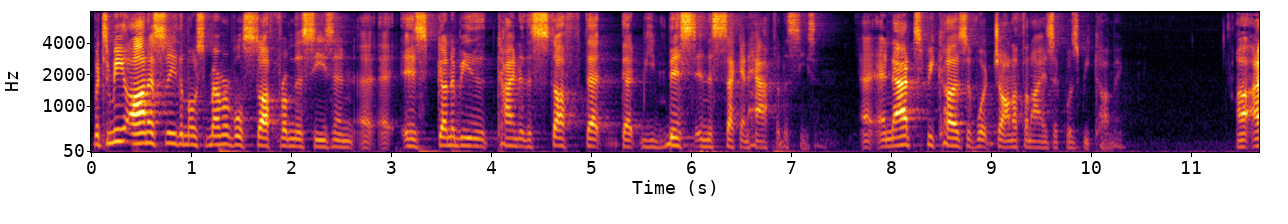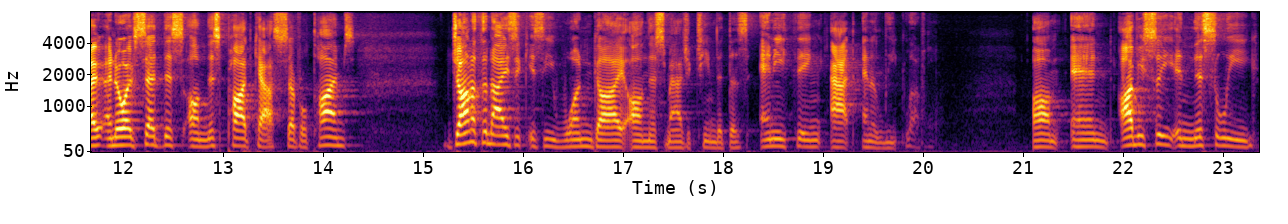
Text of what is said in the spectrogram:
But to me, honestly, the most memorable stuff from this season uh, uh is going to be the kind of the stuff that that we missed in the second half of the season. And that's because of what Jonathan Isaac was becoming. Uh, I, I know I've said this on this podcast several times. Jonathan Isaac is the one guy on this Magic team that does anything at an elite level. Um, and obviously, in this league,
